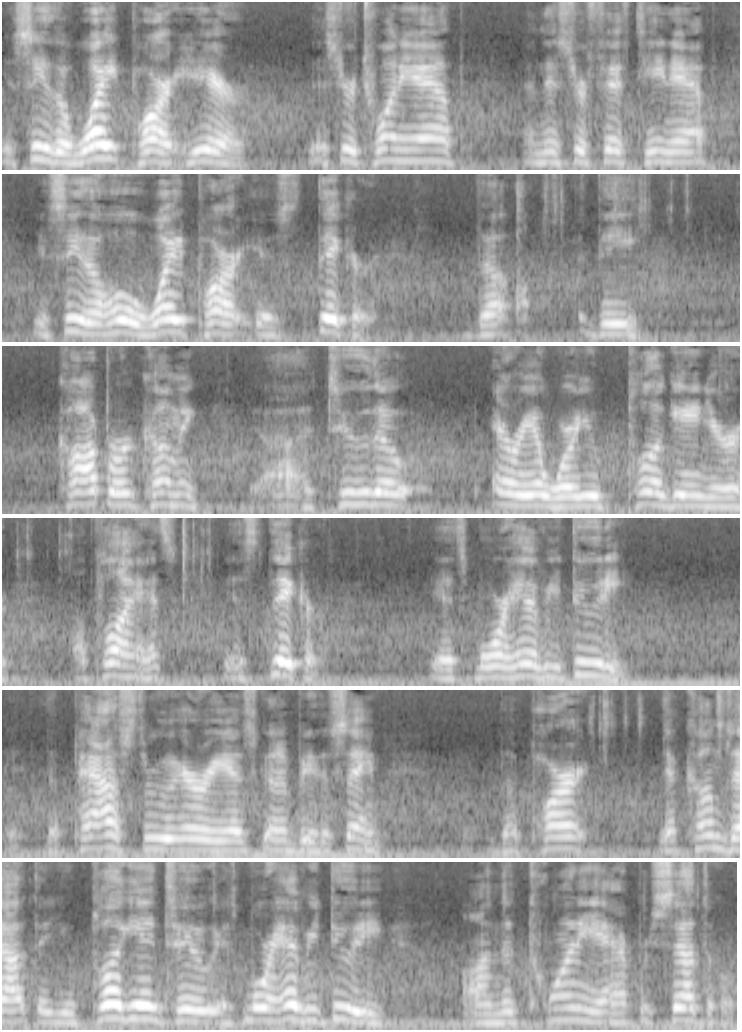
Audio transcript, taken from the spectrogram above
you see the white part here, this your 20 amp and this your 15 amp. You see the whole white part is thicker. The, the copper coming uh, to the area where you plug in your appliance is thicker. It's more heavy duty. The pass-through area is going to be the same. The part that comes out that you plug into is more heavy duty on the 20 amp receptacle.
